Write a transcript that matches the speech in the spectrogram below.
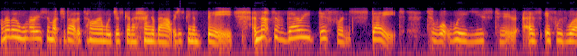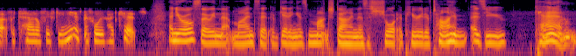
I'm not going to worry so much about the time. We're just going to hang about. We're just going to be. And that's a very different state to what we're used to as if we've worked for 10 or 15 years before we've had kids. And you're also in that mindset of getting as much done in as short a period of time as you can. Yeah.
